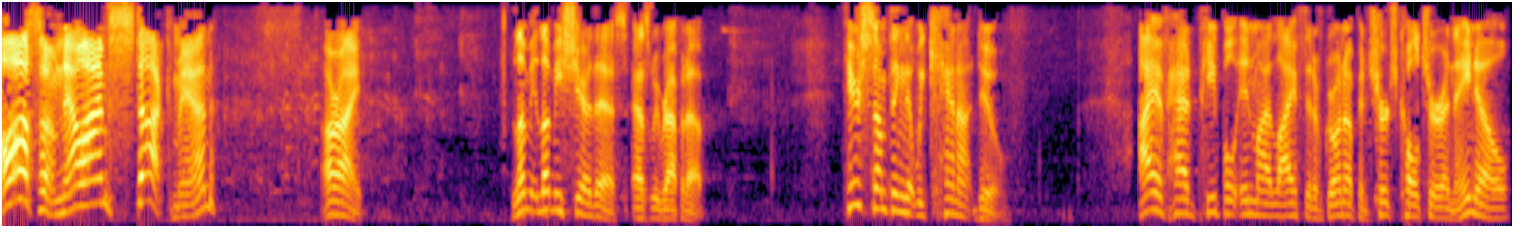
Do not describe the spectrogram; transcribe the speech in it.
Awesome. Now I'm stuck, man. All right. Let me, let me share this as we wrap it up. Here's something that we cannot do. I have had people in my life that have grown up in church culture and they know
